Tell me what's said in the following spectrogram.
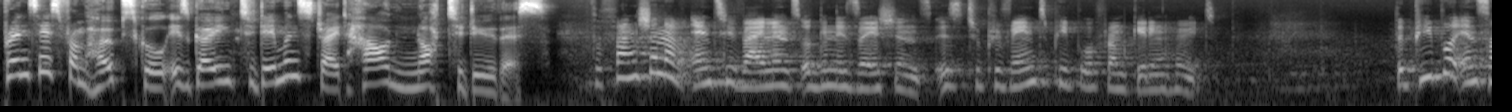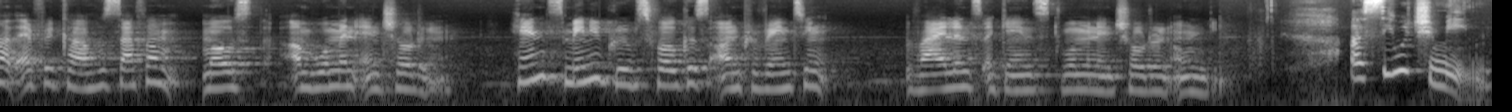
Princess from Hope School is going to demonstrate how not to do this. The function of anti violence organizations is to prevent people from getting hurt. The people in South Africa who suffer most are women and children. Hence, many groups focus on preventing violence against women and children only. I see what you mean.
